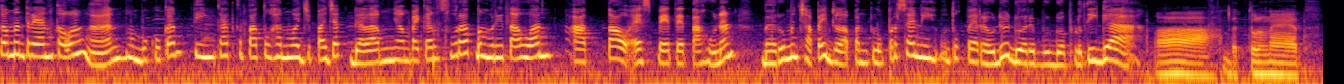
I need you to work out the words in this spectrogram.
Kementerian Keuangan membukukan tingkat kepatuhan wajib pajak dalam menyampaikan surat pemberitahuan atau SPT tahunan baru mencapai 80% nih untuk periode 2023. Ah, betul net.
